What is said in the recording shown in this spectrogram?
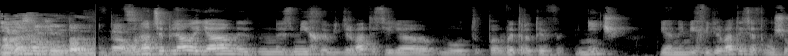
І а наскільки він там Да, вона цепляла, я не, не зміг відірватися. Я от, витратив ніч. Я не міг відірватися, тому що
